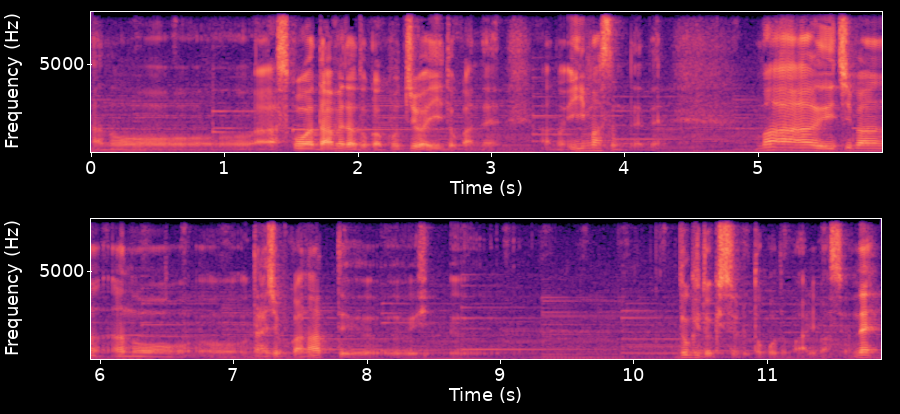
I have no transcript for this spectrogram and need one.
あの、あそこはダメだとかこっちはいいとかねあの言いますんでねまあ一番あの、大丈夫かなっていうドキドキするところでもありますよね。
